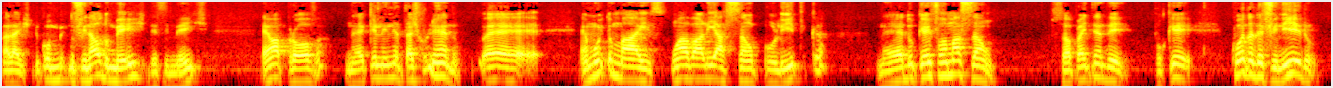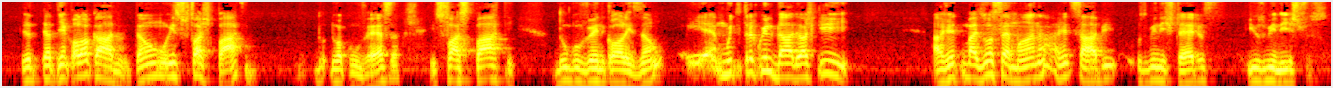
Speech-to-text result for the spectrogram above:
aliás, no, no, final do mês, desse mês, é uma prova né, que ele ainda está escolhendo. É, é muito mais uma avaliação política né, do que informação, só para entender. Porque quando é definido, já, já tinha colocado. Então, isso faz parte de uma conversa, isso faz parte do governo de coalizão e é muita tranquilidade. Eu acho que a gente, mais uma semana, a gente sabe os ministérios e os ministros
